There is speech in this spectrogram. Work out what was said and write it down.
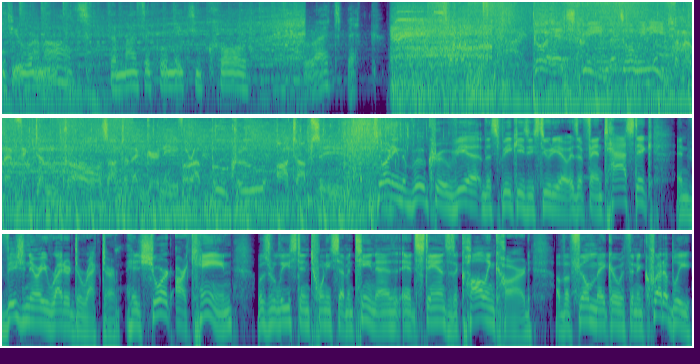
If you run out, the magic will make you crawl right back. Go ahead, scream. That's all we need. Another victim crawls onto the gurney for a Boo Crew autopsy. Joining the Boo Crew via the Speakeasy Studio is a fantastic and visionary writer director. His short Arkane was released in 2017 and it stands as a calling card of a filmmaker with an incredibly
